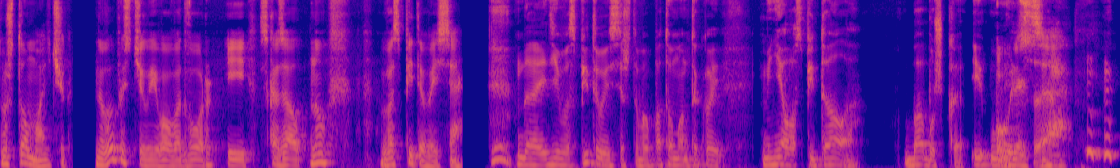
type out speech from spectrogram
Ну что мальчик? Ну выпустил его во двор и сказал, ну, воспитывайся. Да, иди воспитывайся, чтобы потом он такой, меня воспитала бабушка и улица. улица.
